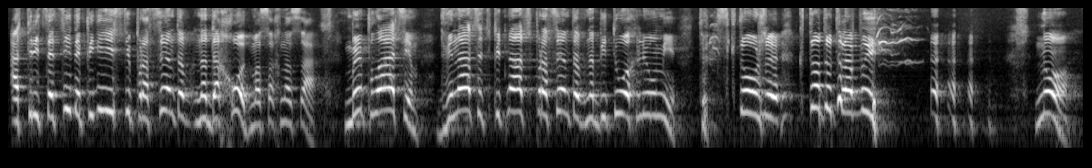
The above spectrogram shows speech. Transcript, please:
от 30 до 50 процентов на доход Масахнаса. Мы платим 12-15 процентов на битуах Леуми. То есть кто уже, кто тут рабы? Но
